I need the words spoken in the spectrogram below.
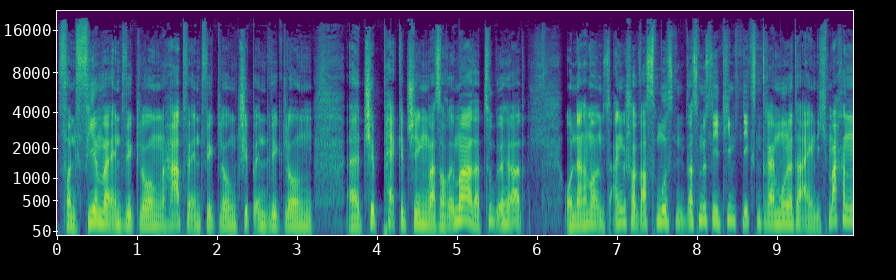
Von Firmwareentwicklung, Hardwareentwicklung, Chipentwicklung, äh, Chip-Packaging, was auch immer dazugehört. Und dann haben wir uns angeschaut, was, muss, was müssen die Teams die nächsten drei Monate eigentlich machen?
